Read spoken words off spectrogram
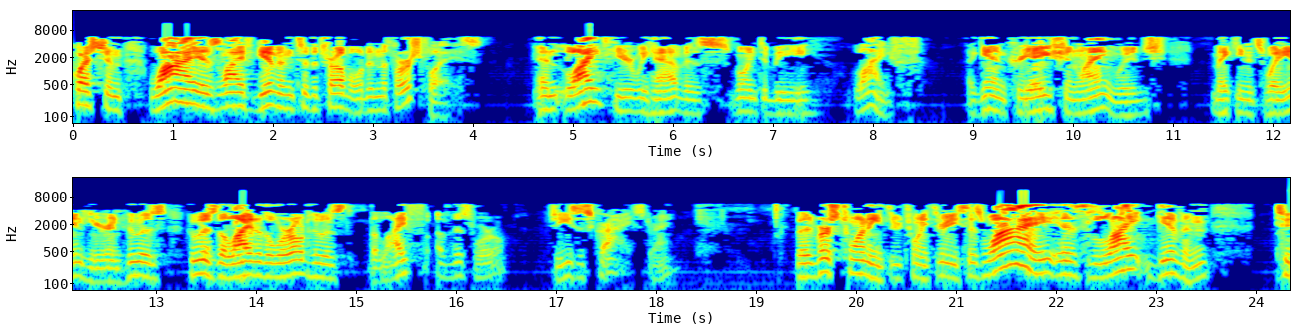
question why is life given to the troubled in the first place? And light here we have is going to be life. Again, creation language making its way in here. And who is, who is the light of the world? Who is the life of this world? Jesus Christ, right? But verse 20 through 23 he says, Why is light given to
